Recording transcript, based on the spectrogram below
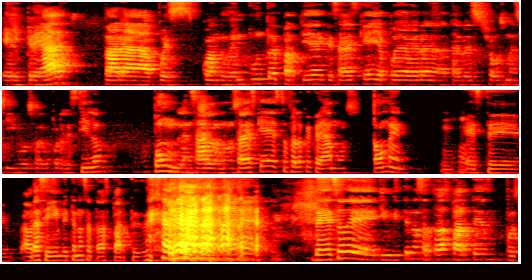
el crear para, pues, cuando den punto de partida de que sabes que ya puede haber ah, tal vez shows masivos o algo por el estilo, pum, lanzarlo, ¿no? ¿Sabes qué? Esto fue lo que creamos. Tomen. Este, ahora sí, invítenos a todas partes. de eso de invítenos a todas partes, pues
